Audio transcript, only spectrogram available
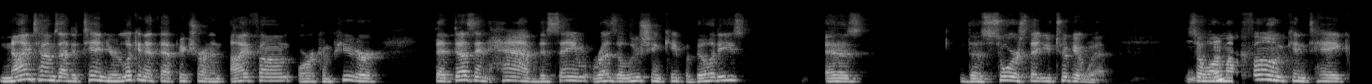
Nine times out of 10, you're looking at that picture on an iPhone or a computer that doesn't have the same resolution capabilities as the source that you took it with. So mm-hmm. while my phone can take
